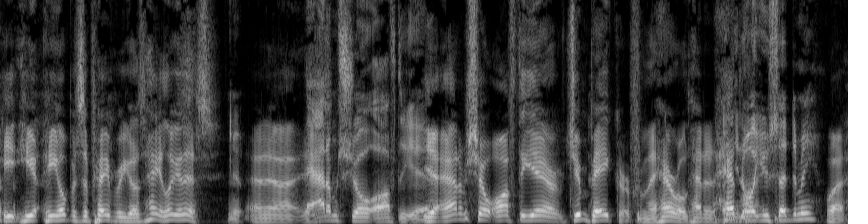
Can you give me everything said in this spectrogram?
He, he he opens the paper. He goes, "Hey, look at this." Yep. And uh, it's- Adam's show off the air. Yeah, Adam show off the air. Jim Baker from the Herald had a headline. And you know what you said to me? What?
